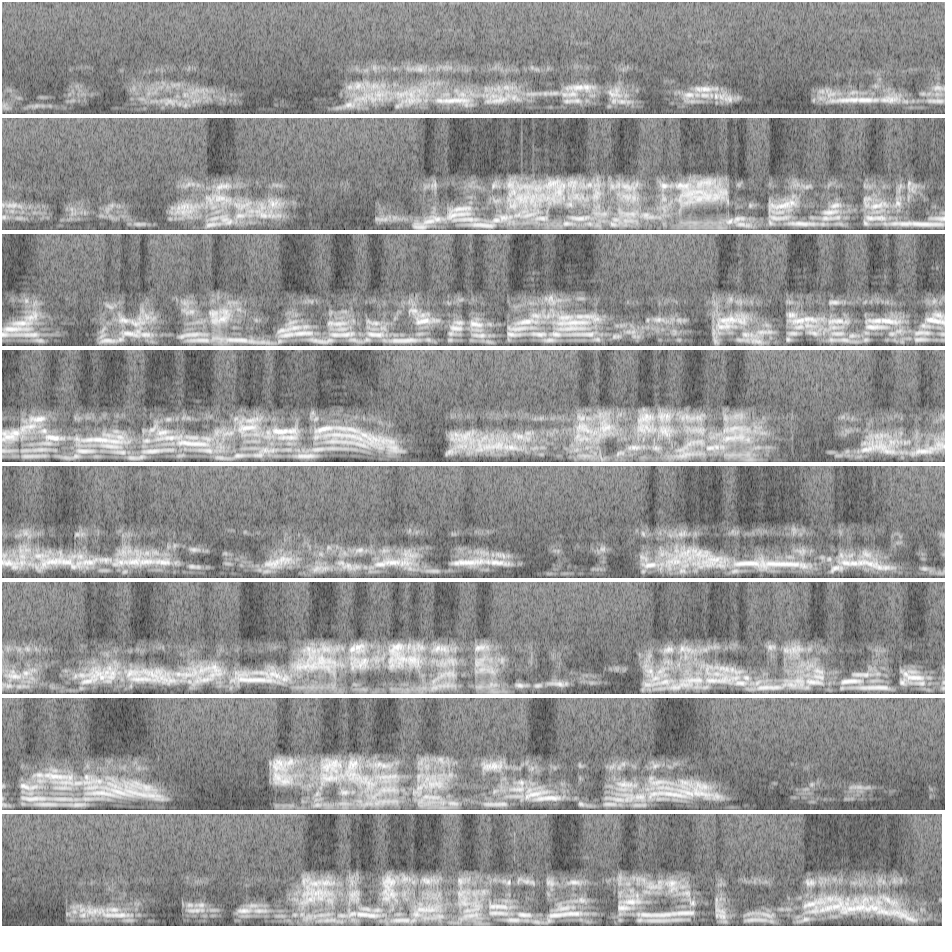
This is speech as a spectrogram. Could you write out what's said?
This, the, um, the Ma'am, you need to address talk to me. is 3171. We it's these grown girls over here trying to fight us, trying to stab us, trying to put our hands on our grandma. Get here now. Have you seen any weapons? Ma'am, do you see any weapons? We need a we need a police officer here now. Do you see any weapons? Police officer now. Ma'am, do you see any weapons? On the dog trying to hear us. No!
